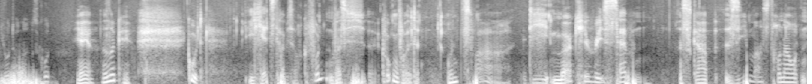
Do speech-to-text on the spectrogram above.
Mute und dann ist gut. Ja, ja, das ist okay. Gut, jetzt habe ich es auch gefunden, was ich äh, gucken wollte. Und zwar die Mercury 7. Es gab sieben Astronauten.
